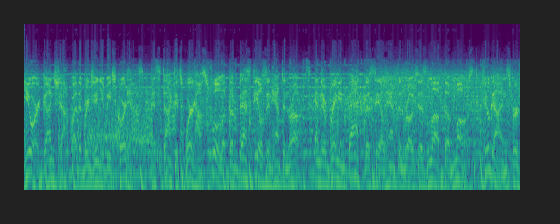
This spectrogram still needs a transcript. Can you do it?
Your gun shop by the Virginia Beach Courthouse has stocked its warehouse full of the best deals in Hampton Roads, and they're bringing back the sale Hampton Roads has loved the most. Two guns for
